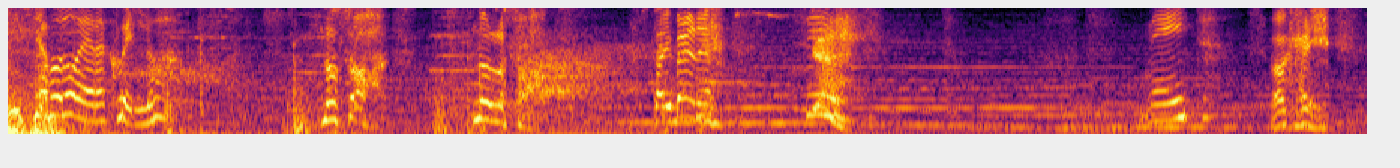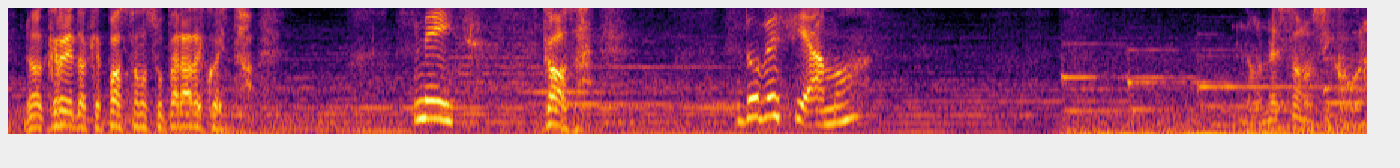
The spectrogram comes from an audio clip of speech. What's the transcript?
Che diavolo era quello? Non so, non lo so. Stai bene? Sì. Nate, Ok, non credo che possano superare questo. Nate, Cosa? dove siamo? Non ne sono sicuro.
